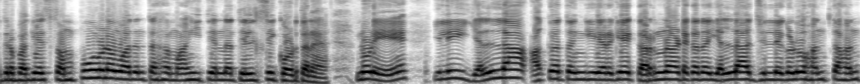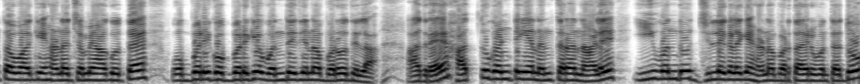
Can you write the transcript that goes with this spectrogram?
ಇದ್ರ ಬಗ್ಗೆ ಸಂಪೂರ್ಣವಾದಂತಹ ಮಾಹಿತಿಯನ್ನು ತಿಳಿಸಿ ಕೊಡ್ತಾನೆ ನೋಡಿ, ಇಲ್ಲಿ ಎಲ್ಲಾ ಅಕ್ಕ ತಂಗಿಯರಿಗೆ ಕರ್ನಾಟಕದ ಎಲ್ಲಾ ಜಿಲ್ಲೆಗಳು ಹಂತ ಹಂತವಾಗಿ ಹಣ ಜಮೆ ಆಗುತ್ತೆ. ಒಬ್ಬರಿಗೊಬ್ಬರಿಗೆ ಒಂದೇ ದಿನ ಬರೋದಿಲ್ಲ. ಆದರೆ ಹತ್ತು ಗಂಟೆಯ ನಂತರ ನಾಳೆ ಈ ಒಂದು ಜಿಲ್ಲೆಗಳಿಗೆ ಹಣ ಬರ್ತಾ ಇರುವಂತದ್ದು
